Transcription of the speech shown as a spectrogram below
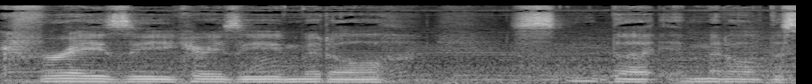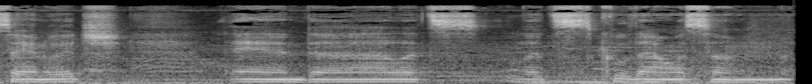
crazy, crazy middle, the middle of the sandwich, and uh, let's let's cool down with some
